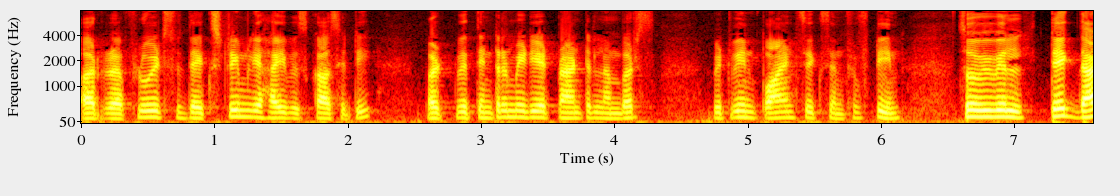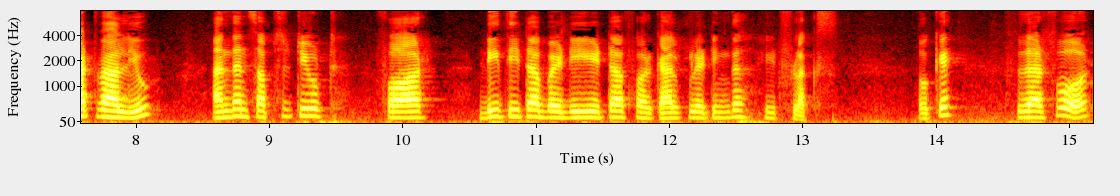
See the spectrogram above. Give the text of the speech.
or uh, fluids with extremely high viscosity but with intermediate Prandtl numbers between 0.6 and 15 so we will take that value and then substitute for d theta by d eta for calculating the heat flux okay? So therefore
